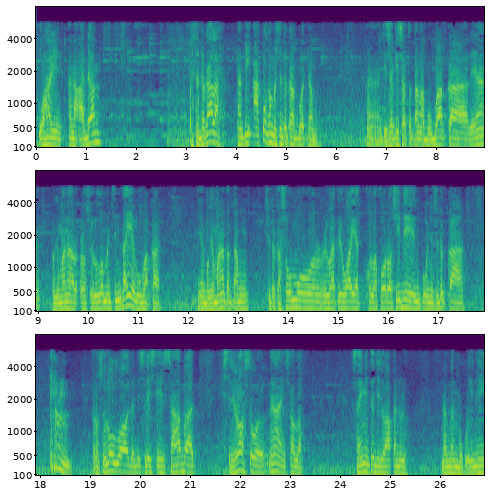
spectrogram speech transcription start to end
Wahai anak Adam, bersedekahlah. Nanti aku akan bersedekah buat kamu. Nah, kisah-kisah tentang Abu Bakar ya, bagaimana Rasulullah mencintai Abu Bakar. Ya, bagaimana tentang sedekah sumur, riwayat-riwayat Khulafaur Rasyidin punya sedekah. Rasulullah dan istri-istri sahabat, istri Rasul. Nah, insyaallah saya minta didoakan dulu. Mudah-mudahan buku ini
